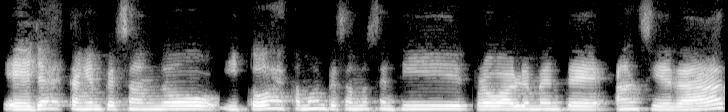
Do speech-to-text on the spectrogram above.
Ellas están empezando y todos estamos empezando a sentir probablemente ansiedad,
